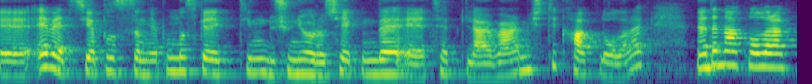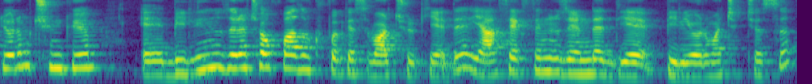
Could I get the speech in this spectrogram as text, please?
evet yapılsın, yapılması gerektiğini düşünüyoruz şeklinde tepkiler vermiştik haklı olarak. Neden haklı olarak diyorum? Çünkü e, bildiğiniz üzere çok fazla hukuk fakültesi var Türkiye'de. Ya 80'in üzerinde diye biliyorum açıkçası.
